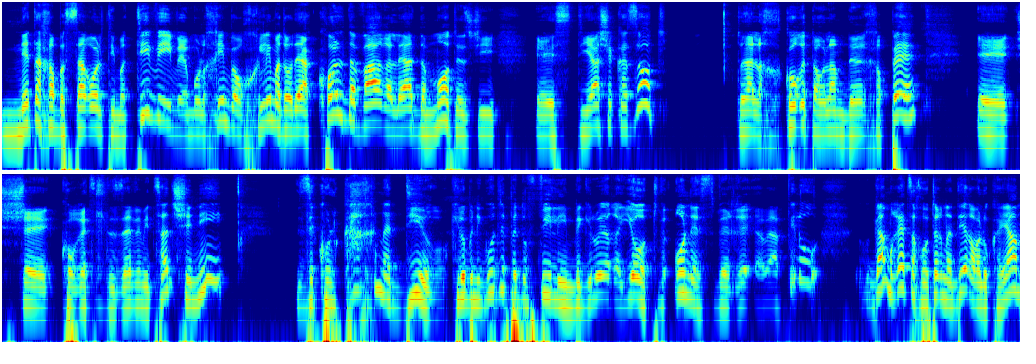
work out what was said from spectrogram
נתח הבשר האולטימטיבי, והם הולכים ואוכלים, אתה יודע, כל דבר עלי אדמות, איזושהי אה, סטייה שכזאת, אתה יודע, לחקור את העולם דרך הפה, אה, שקורצת לזה, ומצד שני, זה כל כך נדיר, כאילו בניגוד לפדופילים וגילוי עריות ואונס ואפילו גם רצח הוא יותר נדיר אבל הוא קיים,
